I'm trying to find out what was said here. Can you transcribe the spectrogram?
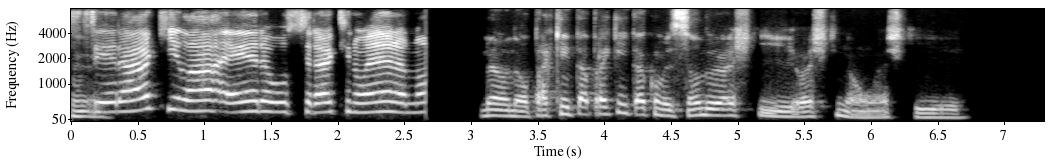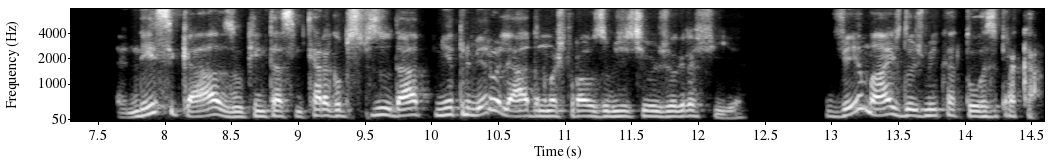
hum. será que lá era ou será que não era? Não, não. não. Para quem está para quem tá começando, eu acho que eu acho que não. Eu acho que Nesse caso, quem está assim, cara, eu preciso dar minha primeira olhada em umas provas objetivas de geografia. Vê mais 2014 para cá.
